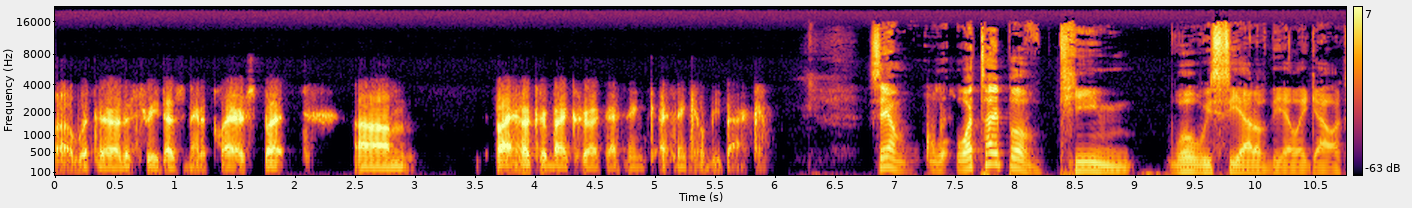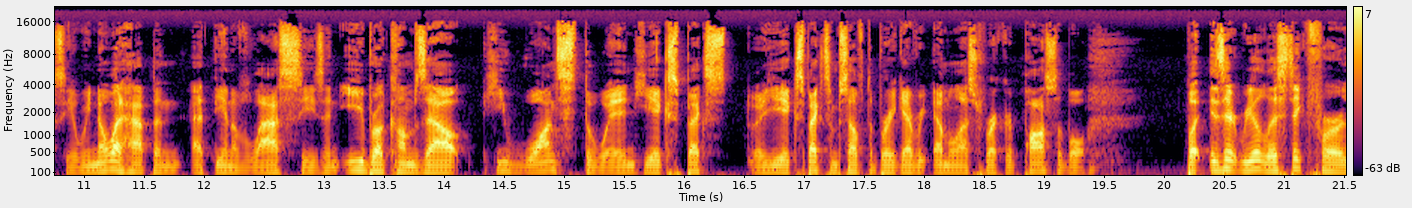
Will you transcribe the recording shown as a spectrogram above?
uh, with their other three designated players. But um, by hook or by crook, I think I think he'll be back. Sam, what type of team will we see out of the LA Galaxy? We know what happened at the end of last season. Ibra comes out, he wants to win. He expects he expects himself to break every MLS record possible. But is it realistic for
